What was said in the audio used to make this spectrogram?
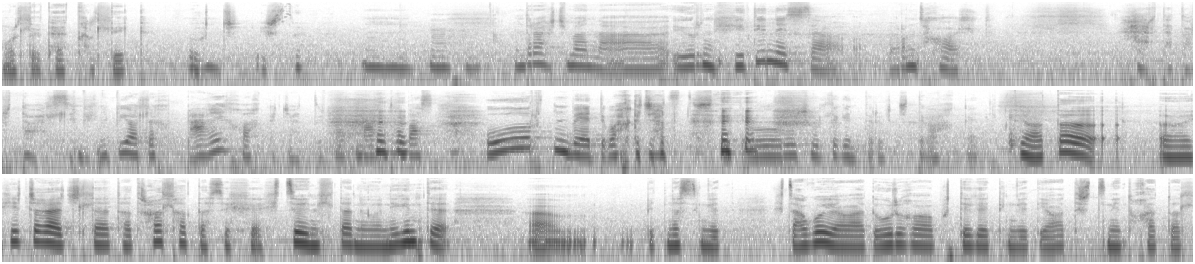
урлаг тайтгарлыг өгч ирсэн. Ундраагч маань аа, ер нь хэдийнээс уран зохиолд хайртай дуртай болсон юм бэ? Би бол их багих байх гэж боддог. Магадгүй бас өөрт нь байдаг байх гэж боддог шүү дээ. Өөрөө шүлэг энэ төр өвчдөг байх гэдэг. Тэгээ одоо хийж байгаа ажлаа тодорхойлоход бас их хэцүү юм л та нөгөө нэгэнт биднээс ингээд их завгүй яваад өөрийгөө бүтээгээд ингээд яваад ирсний тухайд бол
